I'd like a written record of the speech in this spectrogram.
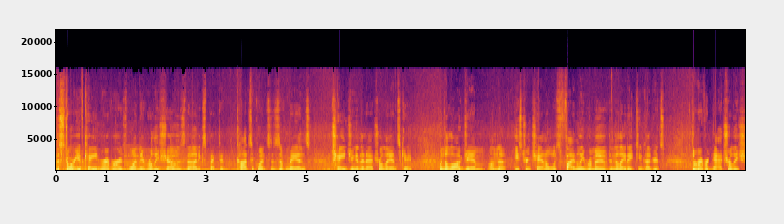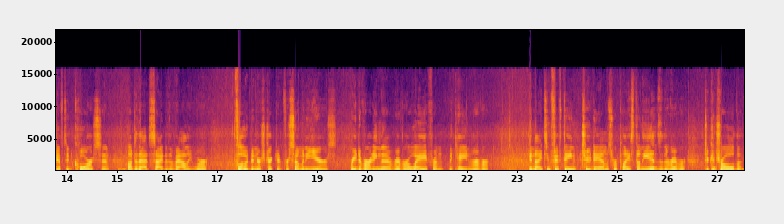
The story of Cane River is one that really shows the unexpected consequences of man's changing of the natural landscape. When the log jam on the eastern channel was finally removed in the late 1800s, the river naturally shifted course and onto that side of the valley where flow had been restricted for so many years, rediverting the river away from the Cane River. In 1915, two dams were placed on the ends of the river to control the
